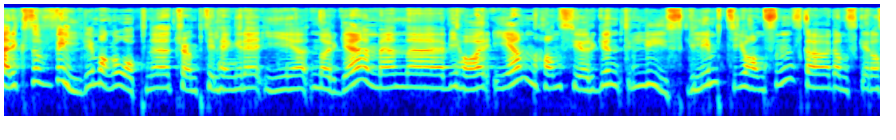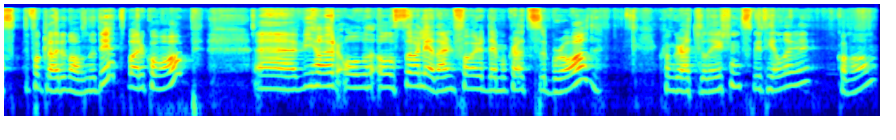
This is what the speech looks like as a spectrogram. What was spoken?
Det er ikke så veldig mange åpne Trump-tilhengere i Norge, men uh, vi har én. Hans Jørgen Lysglimt Johansen. Skal ganske raskt forklare navnet ditt. Bare komme opp. Uh, vi har også lederen for Democrats Abroad. Congratulations with Hillary. Come on.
